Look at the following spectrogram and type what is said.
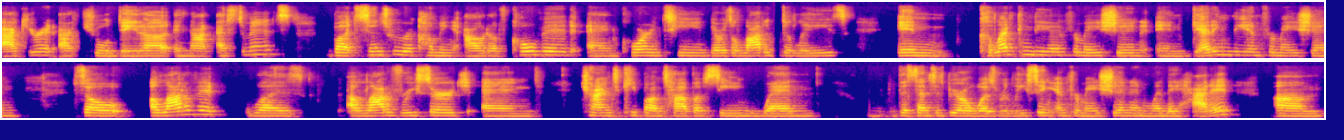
accurate, actual data, and not estimates. But since we were coming out of COVID and quarantine, there was a lot of delays in collecting the information and getting the information. So a lot of it was a lot of research and trying to keep on top of seeing when the Census Bureau was releasing information and when they had it. Um,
